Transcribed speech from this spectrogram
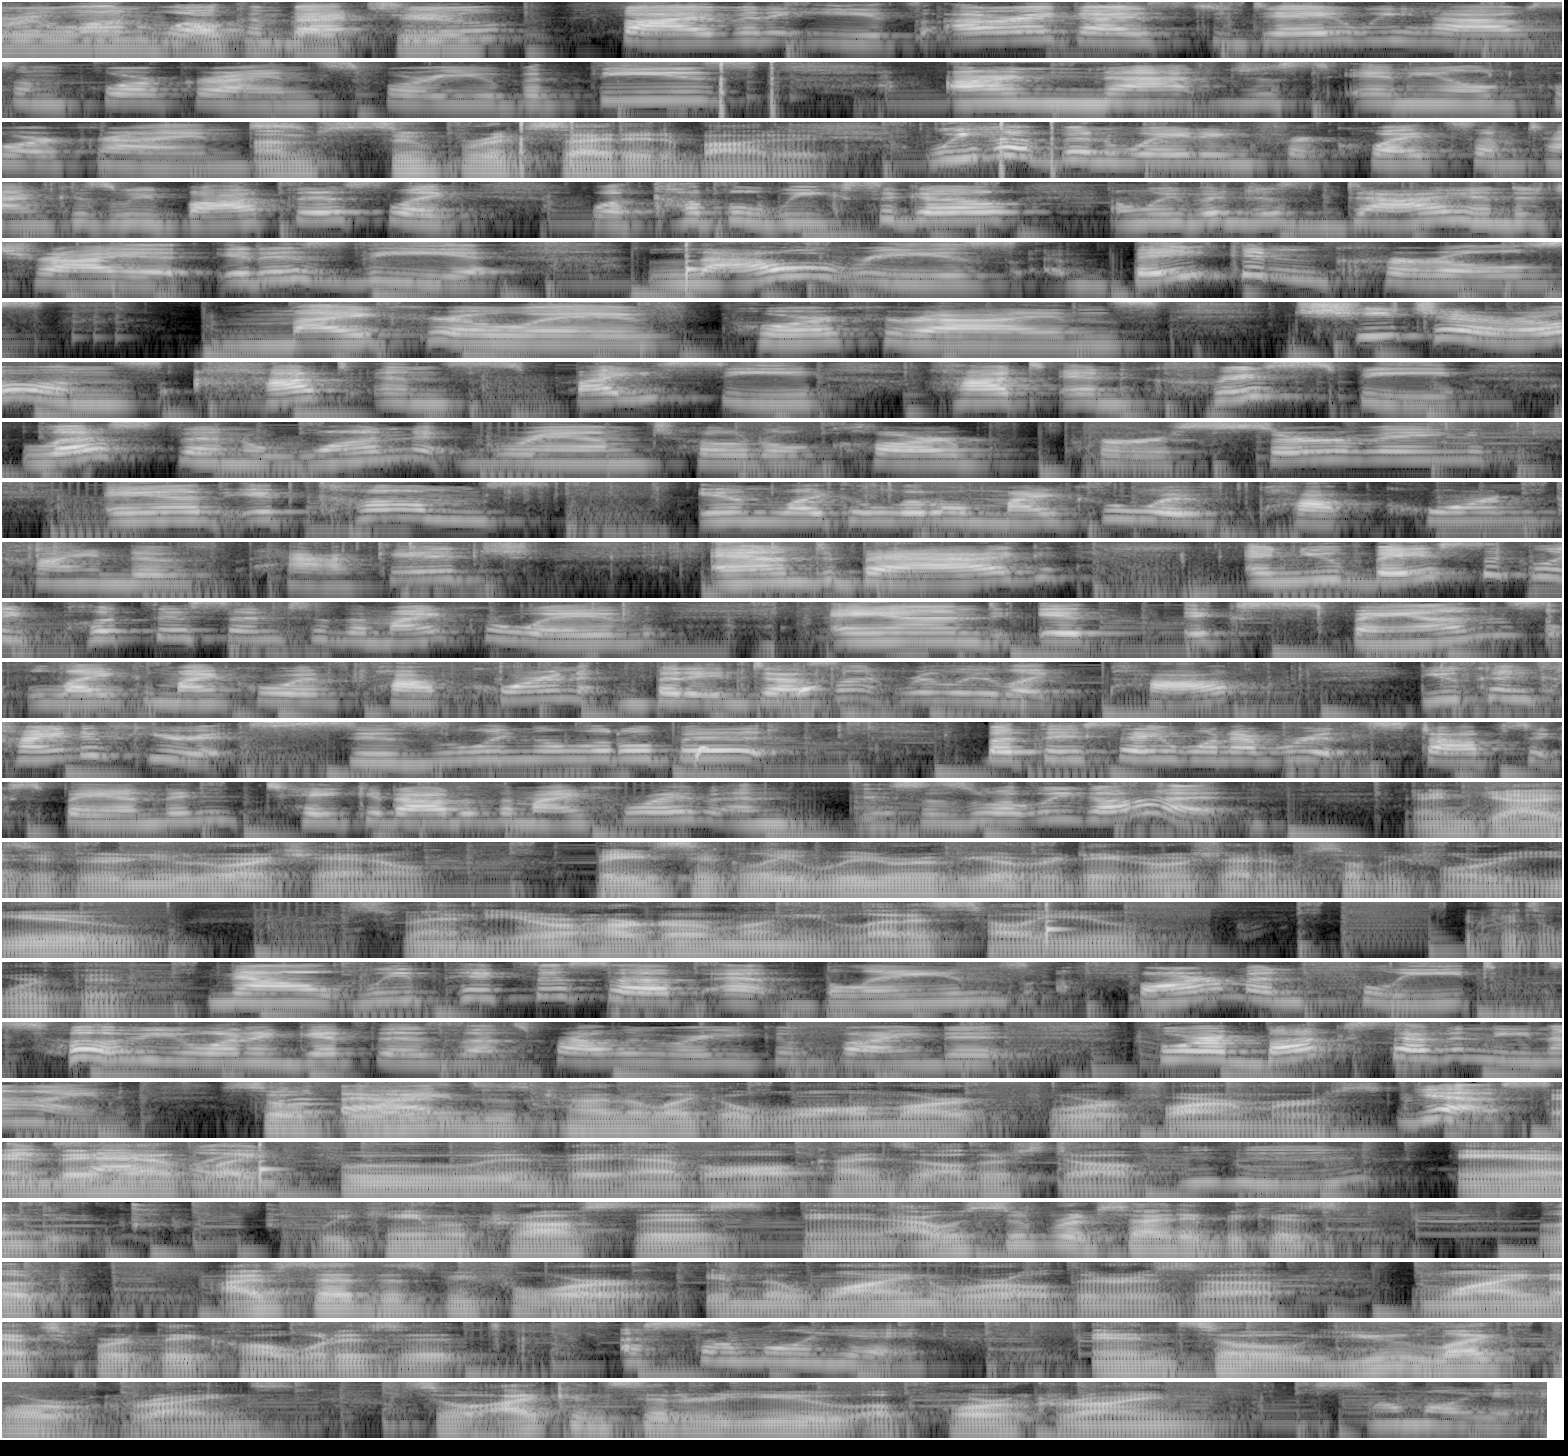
everyone. Welcome, back, to Five Minute Eats. All right, guys, today we have some pork rinds for you, but these are not just any old pork rind. I'm super excited about it. We have been waiting for quite some time because we bought this like, well, a couple weeks ago, and we've been just dying to try it. It is the Lowrey's Bacon Curls microwave pork rinds, chicharrones, hot and spicy, hot and crispy, less than one gram total carb per serving, and it comes in like a little microwave popcorn kind of package and bag. And you basically put this into the microwave and it expands like microwave popcorn, but it doesn't really like pop. You can kind of hear it sizzling a little bit, but they say whenever it stops expanding, take it out of the microwave, and this is what we got. And guys, if you're new to our channel, basically we review everyday grocery items. So before you spend your hard-earned money, let us tell you if it's worth it. Now, we picked this up at Blain's Farm and Fleet. So if you want to get this, that's probably where you can find it for a buck 79. So Blain's is kind of like a Walmart for farmers. Yes, And exactly. they have like food and they have all kinds of other stuff. Mm -hmm. And we came across this and I was super excited because look, I've said this before, in the wine world, there is a wine expert they call, what is it? A sommelier. And so you like pork rinds, so I consider you a pork rind sommelier.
